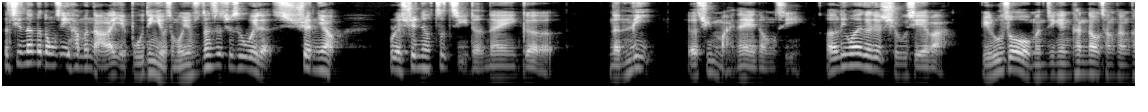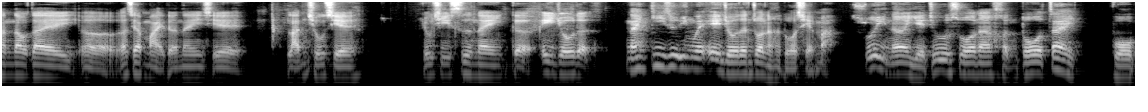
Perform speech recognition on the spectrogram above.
而且那个东西他们拿来也不一定有什么用处，但是就是为了炫耀，为了炫耀自己的那一个能力而去买那些东西。而另外一个就是球鞋嘛，比如说我们今天看到，常常看到在呃大家买的那一些篮球鞋，尤其是那一个 A Jordan。Nike 就因为 Air Jordan 赚了很多钱嘛，所以呢，也就是说呢，很多在我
